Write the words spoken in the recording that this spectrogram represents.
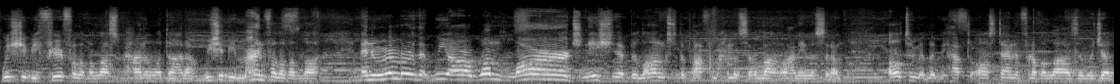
we should be fearful of Allah subhanahu wa ta'ala. We should be mindful of Allah. And remember that we are one large nation that belongs to the Prophet Muhammad sallallahu alayhi wa Ultimately, we have to all stand in front of Allah azza wa jal.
